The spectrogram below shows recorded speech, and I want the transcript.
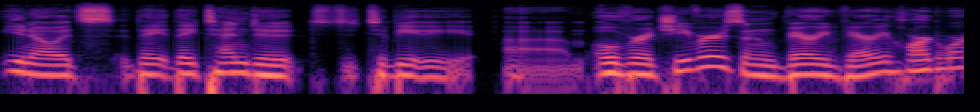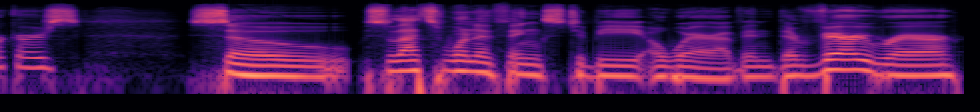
you know it's they they tend to to be um, overachievers and very very hard workers. So so that's one of the things to be aware of. And they're very rare.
